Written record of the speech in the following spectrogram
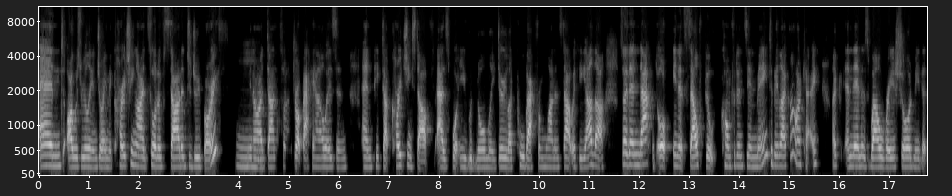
And I was really enjoying the coaching. I'd sort of started to do both. Mm. You know, mm. I'd done sort of drop back hours and and picked up coaching stuff as what you would normally do, like pull back from one and start with the other. So then that in itself built confidence in me to be like, oh, okay, like, and then as well reassured me that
